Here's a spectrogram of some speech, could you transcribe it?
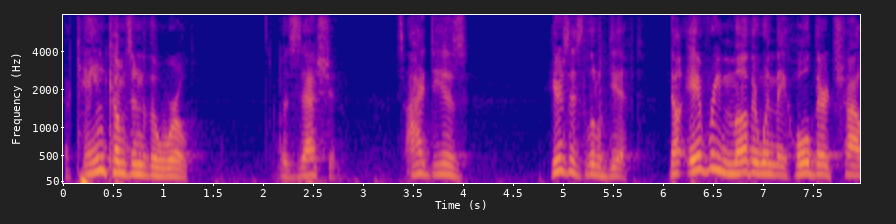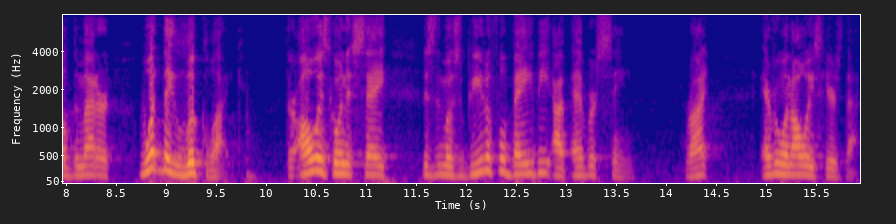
Now, Cain comes into the world, possession. This idea is here's this little gift. Now, every mother, when they hold their child, no matter what they look like, they're always going to say, This is the most beautiful baby I've ever seen, right? Everyone always hears that,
